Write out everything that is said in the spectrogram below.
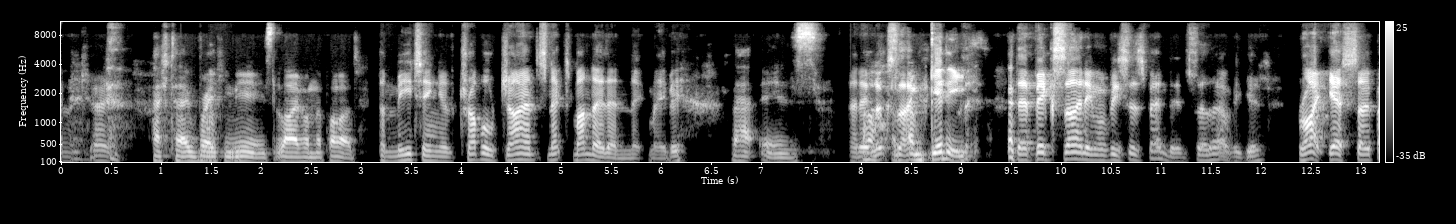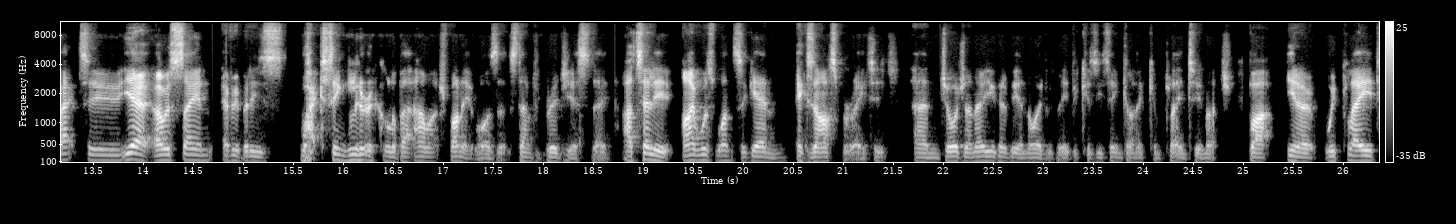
okay. Hashtag breaking news live on the pod. A meeting of troubled giants next Monday, then Nick. Maybe that is. And it oh, looks like I'm giddy. their big signing will be suspended, so that'll be good. Right, yes. So back to yeah, I was saying everybody's waxing lyrical about how much fun it was at Stamford Bridge yesterday. I'll tell you, I was once again exasperated. And George, I know you're going to be annoyed with me because you think I complain too much. But you know, we played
